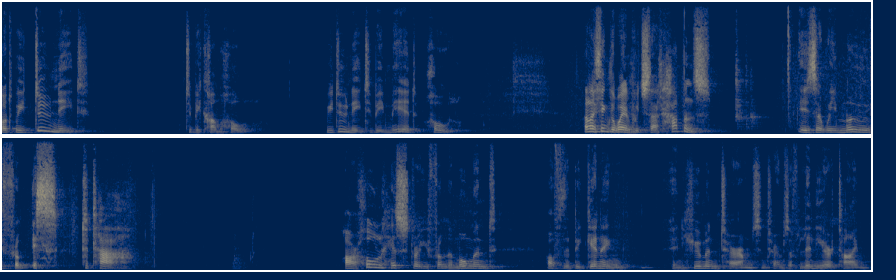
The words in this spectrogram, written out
but we do need to become whole. We do need to be made whole. And I think the way in which that happens is that we move from is to ta. Our whole history from the moment of the beginning in human terms, in terms of linear time,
